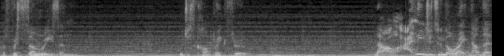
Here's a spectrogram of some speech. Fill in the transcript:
but for some reason, we just can't break through. Now, I need you to know right now that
